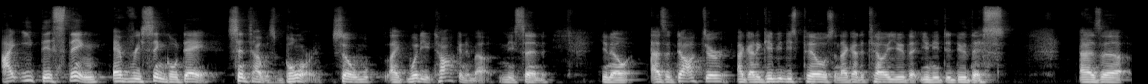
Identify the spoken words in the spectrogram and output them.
I eat this thing every single day since I was born. So, like, what are you talking about? And he said, you know, as a doctor, I got to give you these pills and I got to tell you that you need to do this. As a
